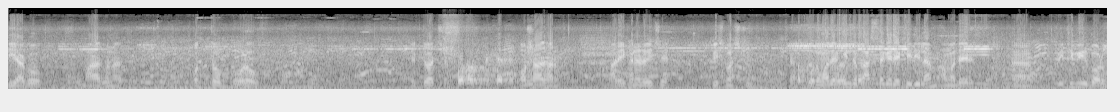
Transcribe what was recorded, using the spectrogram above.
দিয়াগো মারাথনার কত বড়। দেখতে পাচ্ছ? অসাধারণ। আর এখানে রয়েছে ক্রিসমাস ট্রি তো তোমাদের কিন্তু কাছ থেকে দেখিয়ে দিলাম আমাদের পৃথিবীর গর্ব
